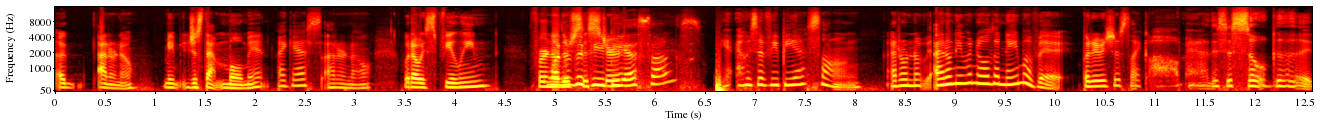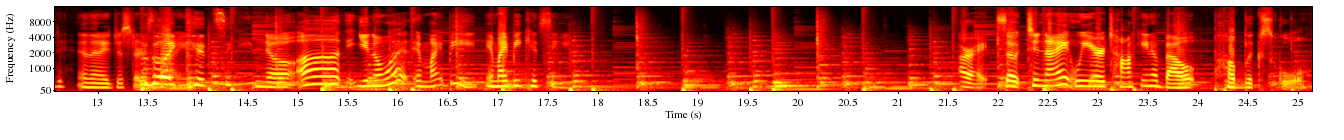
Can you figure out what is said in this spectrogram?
a, I don't know, maybe just that moment. I guess I don't know what I was feeling for another One of the sister. VBS songs? Yeah, it was a VBS song. I don't know. I don't even know the name of it, but it was just like, oh man, this is so good. And then I just started. Was it like kids singing? No, uh, you know what? It might be. It might be kids singing. All right. So tonight we are talking about public school.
